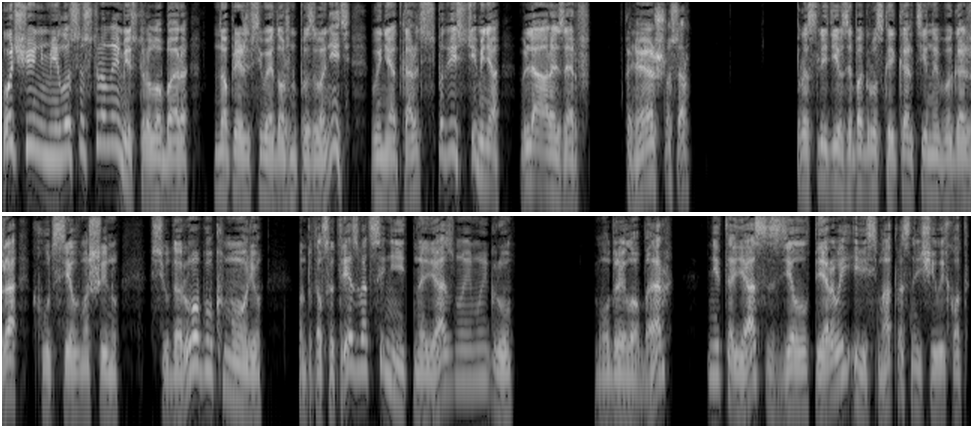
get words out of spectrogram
«Очень мило со стороны мистера Лобера, но прежде всего я должен позвонить. Вы не откажетесь подвести меня в Ля Резерв?» «Конечно, сэр». Проследив за погрузкой картины багажа, Худ сел в машину. Всю дорогу к морю он пытался трезво оценить навязанную ему игру. Мудрый Лобер, не таясь, сделал первый и весьма красноречивый ход.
